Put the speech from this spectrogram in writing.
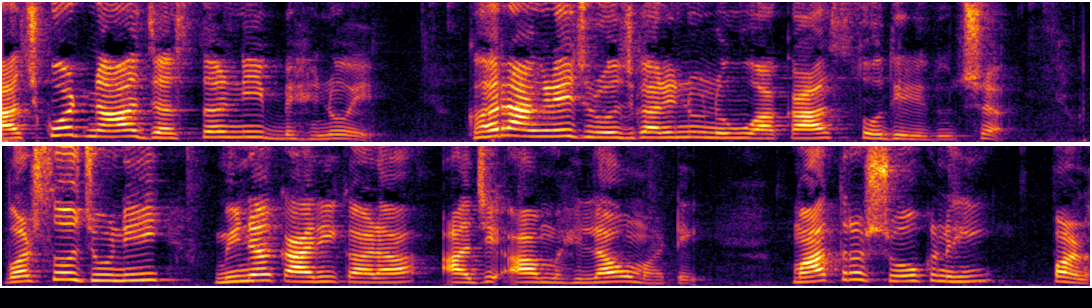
રાજકોટના જસ્તરની બહેનોએ ઘર આંગણે જ રોજગારીનું નવું આકાશ શોધી લીધું છે. વર્ષો જૂની મીનાકારી કાળા આજે આ મહિલાઓ માટે માત્ર શોક નહીં, પણ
